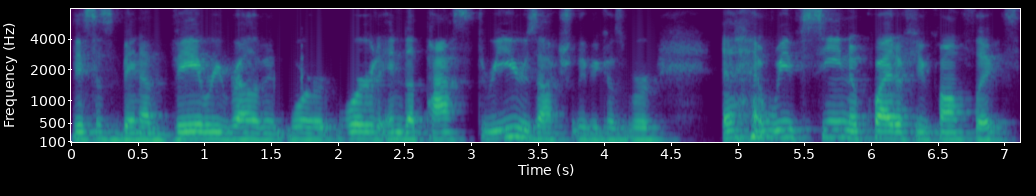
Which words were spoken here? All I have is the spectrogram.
this has been a very relevant word word in the past three years actually because we're uh, we've seen a, quite a few conflicts.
